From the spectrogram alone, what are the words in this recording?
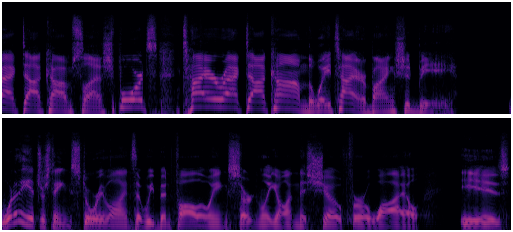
TireRack.com slash sports. TireRack.com, the way tire buying should be. One of the interesting storylines that we've been following, certainly on this show for a while, is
